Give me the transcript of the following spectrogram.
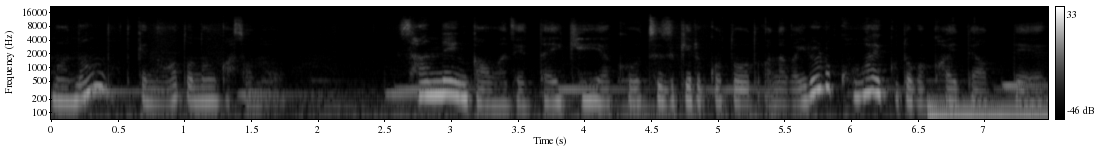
まあなんだっけなあとなんかその3年間は絶対契約を続けることとかなんかいろいろ怖いことが書いてあって。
